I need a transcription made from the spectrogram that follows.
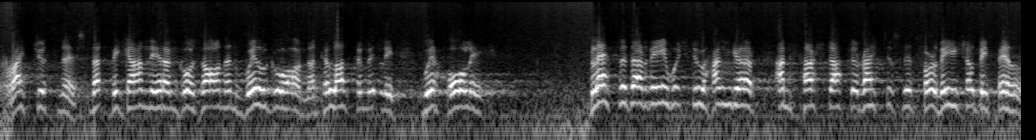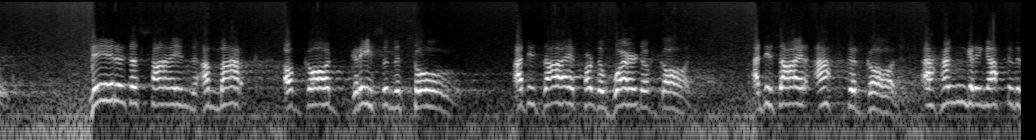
righteousness that began there and goes on and will go on until ultimately we're holy. Blessed are they which do hunger and thirst after righteousness, for they shall be filled. There is a sign, a mark of God's grace in the soul, a desire for the Word of God, a desire after God, a hungering after the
